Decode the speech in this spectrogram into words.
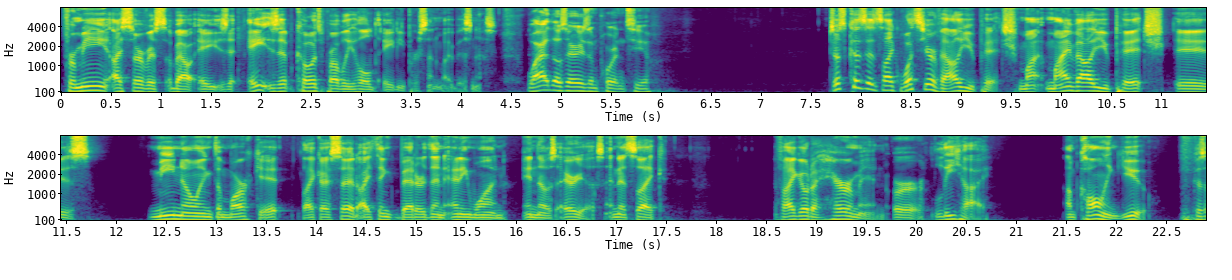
For me, I service about eight eight zip codes. Probably hold eighty percent of my business. Why are those areas important to you? Just because it's like, what's your value pitch? My my value pitch is me knowing the market like I said, I think better than anyone in those areas. And it's like, if I go to Herriman or Lehi, I'm calling you because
